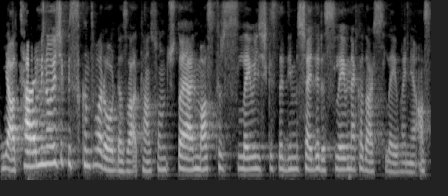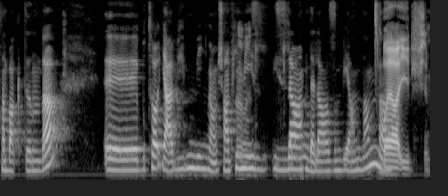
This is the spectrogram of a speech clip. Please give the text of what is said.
Ya, terminolojik bir sıkıntı var orada zaten. Sonuçta, yani, master slave ilişkisi dediğimiz şeyde de slave ne kadar slave, hani, aslına baktığında. Eee, bu ta ya, bi bilmiyorum şu an filmi Evet. iz izlemem de lazım bir yandan da. Bayağı iyi bir film.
